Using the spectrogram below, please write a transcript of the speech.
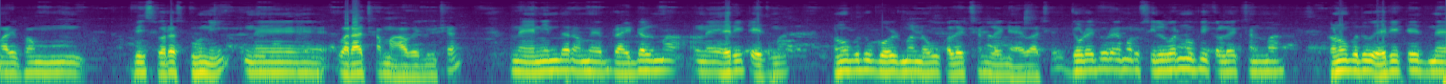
મારી ફર્મ વીસ વર્ષ જૂની અને વરાછામાં આવેલી છે. અને એની અંદર અમે બ્રાઇડલમાં અને હેરિટેજમાં ઘણું બધું ગોલ્ડમાં નવું કલેક્શન લઈને આવ્યા છે. જોડે જોડે અમારું સિલ્વરનું બી કલેક્શનમાં ઘણું બધું હેરિટેજ ને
